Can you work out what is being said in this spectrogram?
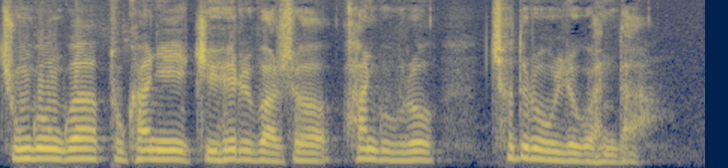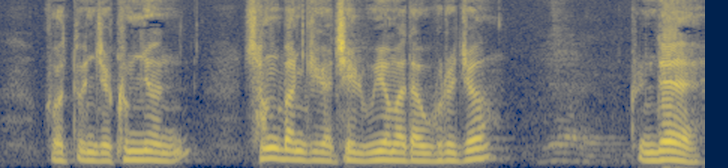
중공과 북한이 기회를 봐서 한국으로 쳐들어오려고 한다. 그것도 이제 금년 상반기가 제일 위험하다고 그러죠. 그런데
